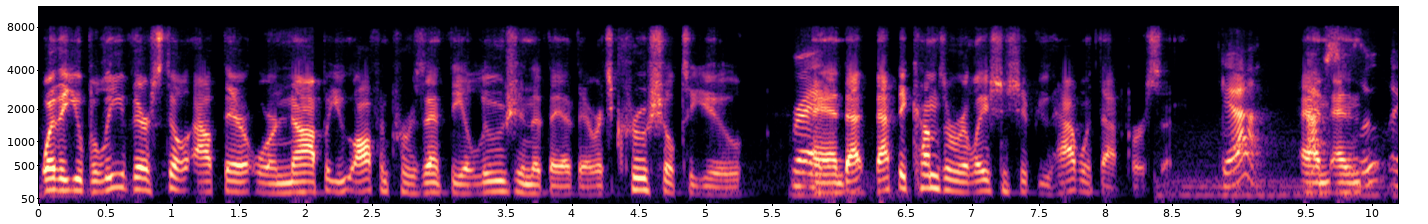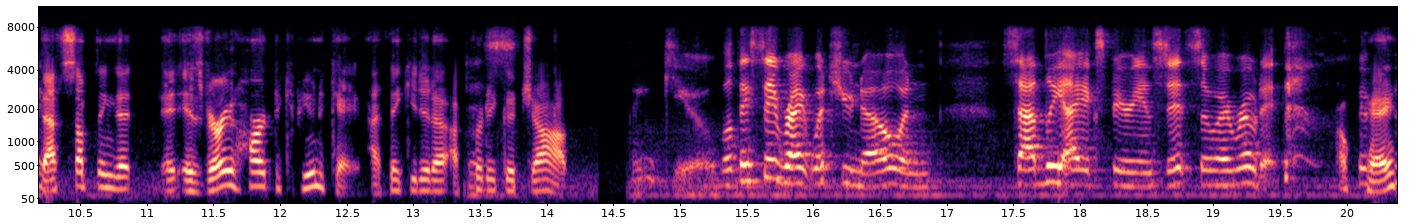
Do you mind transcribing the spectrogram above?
whether you believe they're still out there or not, but you often present the illusion that they are there. It's crucial to you, right? And that that becomes a relationship you have with that person. Yeah, and Absolutely. and that's something that is very hard to communicate. I think you did a, a pretty good job. Thank you. Well, they say write what you know, and sadly, I experienced it, so I wrote it. okay,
